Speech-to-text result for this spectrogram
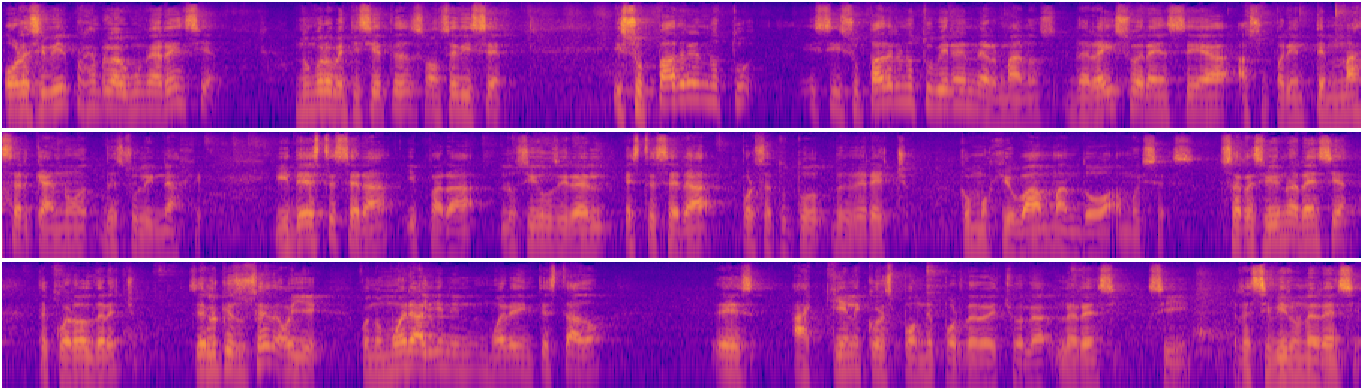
O recibir, por ejemplo, alguna herencia. Número 27.11 dice, y su padre no tu, y si su padre no tuviera hermanos, daréis su herencia a su pariente más cercano de su linaje y de este será, y para los hijos de Israel, este será por estatuto de derecho, como Jehová mandó a Moisés. O sea, recibir una herencia de acuerdo al derecho. Es lo que sucede. Oye, cuando muere alguien y muere intestado, es a quién le corresponde por derecho la, herencia. Sí, recibir una herencia.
